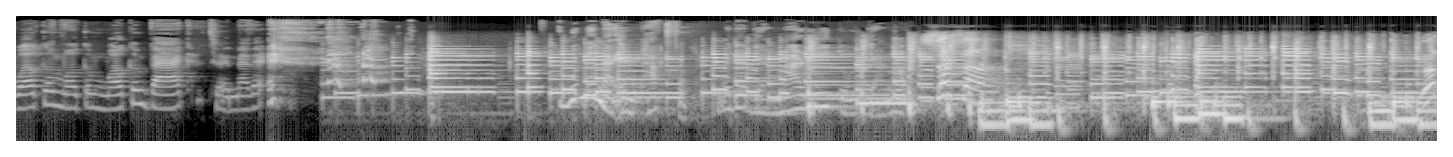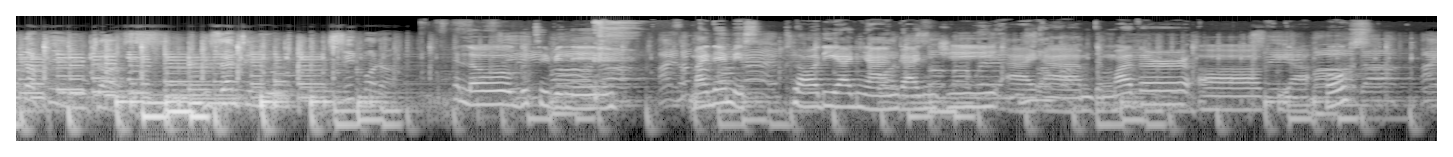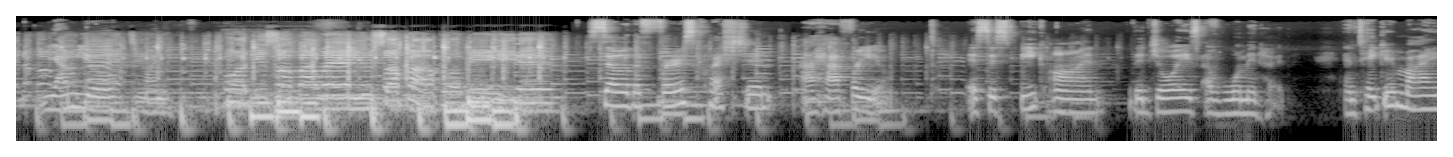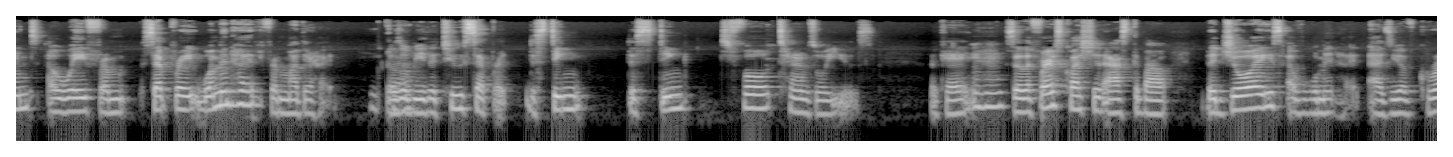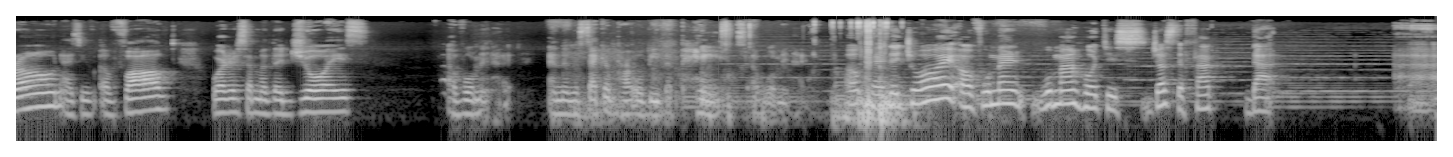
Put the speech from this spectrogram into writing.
Welcome, welcome, welcome back to another. Women are impactful, whether they are married or they are not. Sasa Rockabilly Jazz presenting you Sweet Mother. Hello, good evening. My name is Claudia Nyanganji. I am the mother of your host, Yamyo Money. For the suffer where you suffer for me. Yeah. so, the first question I have for you is to speak on the joys of womanhood and take your mind away from separate womanhood from motherhood. Those will be the two separate, distinct, distinctful terms we'll use. Okay? Mhm. So the first question asks about the joys of womanhood. As you have grown, as you've evolved, what are some of the joys of womanhood? And then the second part will be the pains of womanhood. Okay, the joy of woman womanhood is just the fact that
